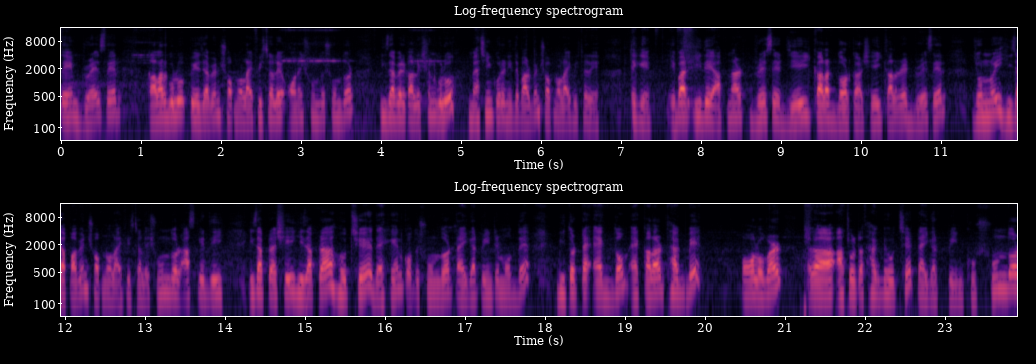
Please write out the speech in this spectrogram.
সেম ড্রেসের কালারগুলো পেয়ে যাবেন স্বপ্ন লাইফস্টাইলে অনেক সুন্দর সুন্দর হিজাবের কালেকশনগুলো ম্যাচিং করে নিতে পারবেন স্বপ্ন লাইফস্টাইলে থেকে এবার ঈদে আপনার ড্রেসের যেই কালার দরকার, সেই কালারের ড্রেসের জন্যই হিজাব পাবেন স্বপ্ন লাইফস্টাইলে সুন্দর আজকের যেই হিজাবটা, সেই হিজাবটা হচ্ছে, দেখেন কত সুন্দর টাইগার প্রিন্টের মধ্যে। ভিতরটা একদম এক কালার থাকবে অল ওভার আঁচলটা থাকবে হচ্ছে টাইগার প্রিন্ট। খুব সুন্দর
